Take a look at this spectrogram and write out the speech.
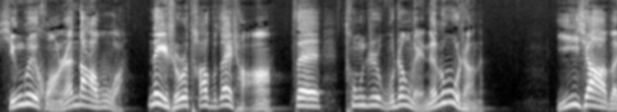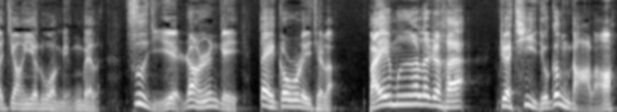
邢贵恍然大悟啊，那时候他不在场，在通知吴政委那路上呢。一下子，江叶落明白了，自己让人给带沟里去了，白摸了，这还这气就更大了啊！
